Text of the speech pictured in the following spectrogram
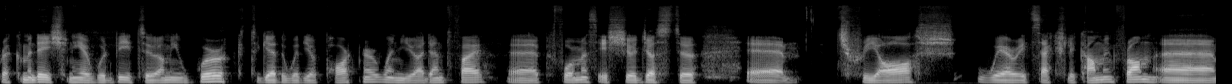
recommendation here would be to, I mean, work together with your partner when you identify a performance issue just to um, triage where it's actually coming from. Uh,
